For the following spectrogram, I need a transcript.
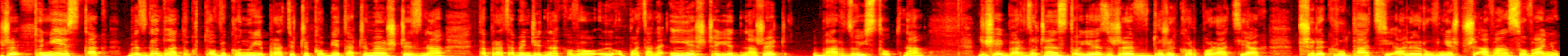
że to nie jest tak, bez względu na to, kto wykonuje pracę, czy kobieta, czy mężczyzna, ta praca będzie jednakowo y, opłacana. I jeszcze jedna rzecz, bardzo istotna. Dzisiaj bardzo często jest, że w dużych korporacjach przy rekrutacji, ale również przy awansowaniu y,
